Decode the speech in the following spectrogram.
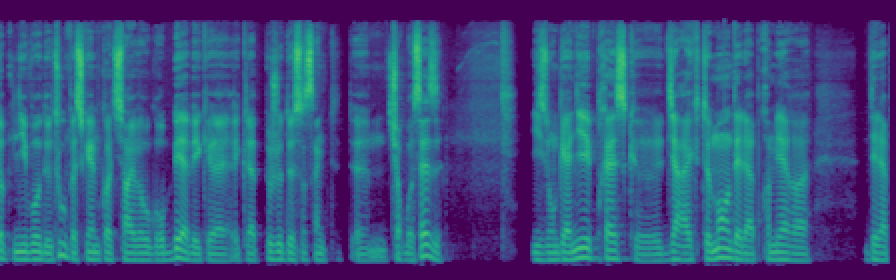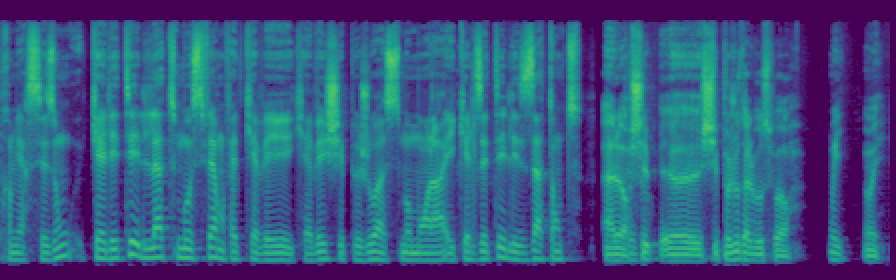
top niveau de tout. Parce que même quand ils sont arrivés au groupe B avec, euh, avec la Peugeot 205 Turbo 16, ils ont gagné presque directement dès la première, dès la première saison. Quelle était l'atmosphère en fait qu'il y, avait, y avait chez Peugeot à ce moment-là et quelles étaient les attentes Alors, chez, chez Peugeot Talbot Sport? Oui. Oui.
